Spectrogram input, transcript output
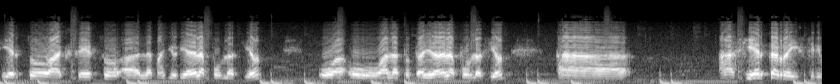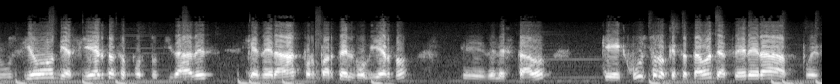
cierto acceso a la mayoría de la población o a, la totalidad de la población a, cierta redistribución y a ciertas oportunidades generadas por parte del gobierno eh, del Estado que justo lo que trataban de hacer era pues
